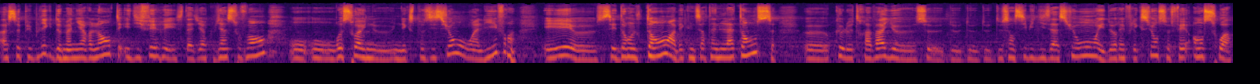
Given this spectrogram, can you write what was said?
à ce public de manière lente et différée. C'est-à-dire que bien souvent, on, reçoit une, exposition ou un livre, et c'est dans le temps, avec une certaine latence, que le travail de, de, sensibilisation et de réflexion se fait en soi.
